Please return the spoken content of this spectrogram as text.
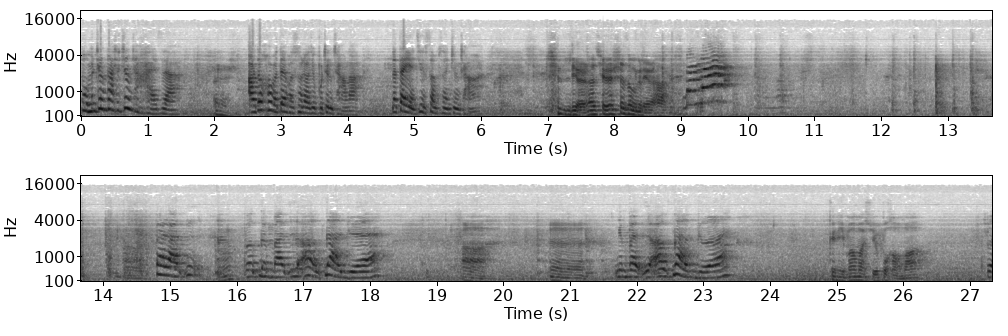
我们郑大是正常孩子啊，哎，耳朵后边戴块塑料就不正常了，那戴眼镜算不算正常啊？这理儿呢，确实是这么个理儿哈。爸老师，嗯我跟爸是好感觉，啊，嗯，你爸是好感觉，跟你妈妈学不好吗？对，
